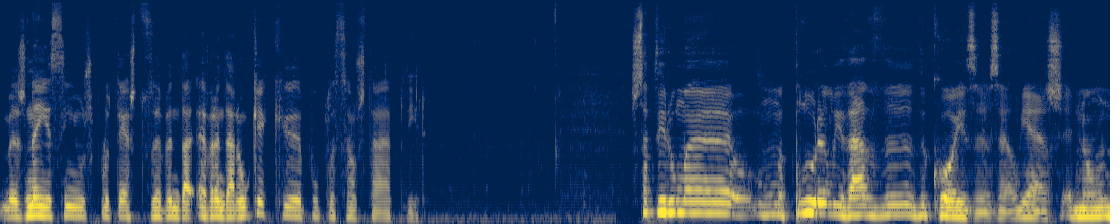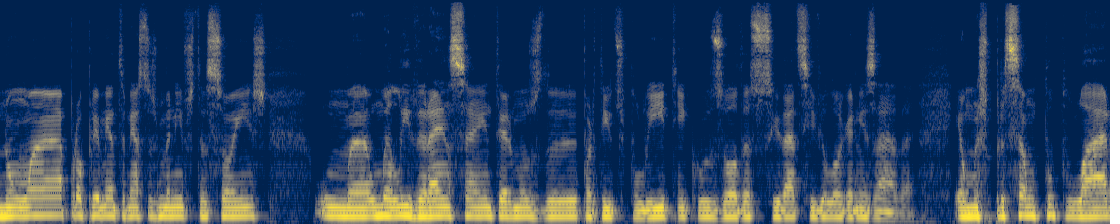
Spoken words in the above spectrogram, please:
mas nem assim os protestos abrandaram. O que é que a população está a pedir? está a pedir uma, uma pluralidade de, de, coisas. Aliás, não, não há propriamente nestas manifestações uma, uma liderança em termos de partidos políticos ou da sociedade civil organizada. É uma expressão popular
